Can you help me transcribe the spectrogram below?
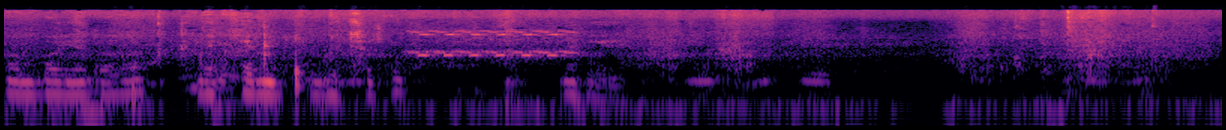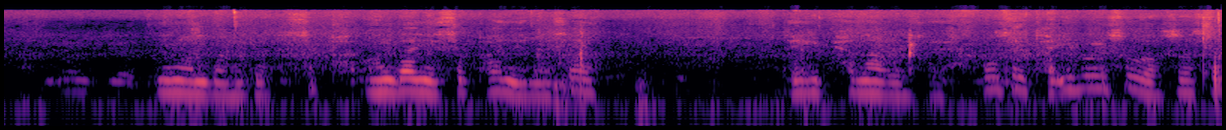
난방에다가 넥타이 붙인 것처럼 이거예요. 이 난방도 스파, 원단이 스판이라서 되게 편하고 있어요. 옷을 다 입을 수가 없어서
